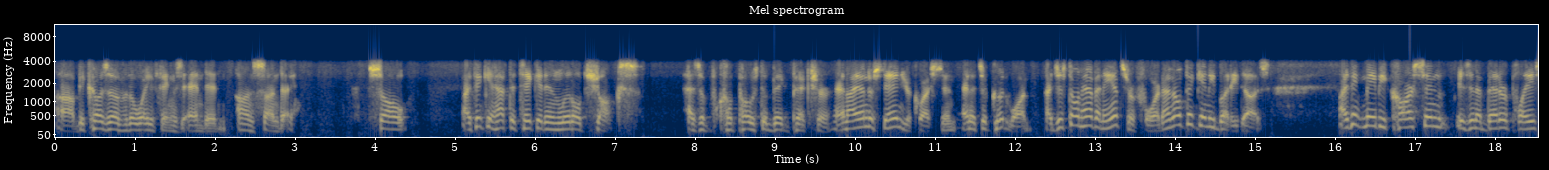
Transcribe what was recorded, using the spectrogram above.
uh, because of the way things ended on Sunday. So I think you have to take it in little chunks as opposed to big picture. And I understand your question, and it's a good one. I just don't have an answer for it. I don't think anybody does. I think maybe Carson is in a better place.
